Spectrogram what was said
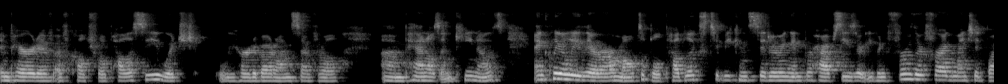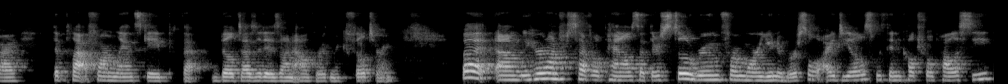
imperative of cultural policy, which we heard about on several um, panels and keynotes. And clearly, there are multiple publics to be considering, and perhaps these are even further fragmented by the platform landscape that built as it is on algorithmic filtering. But um, we heard on several panels that there's still room for more universal ideals within cultural policy,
